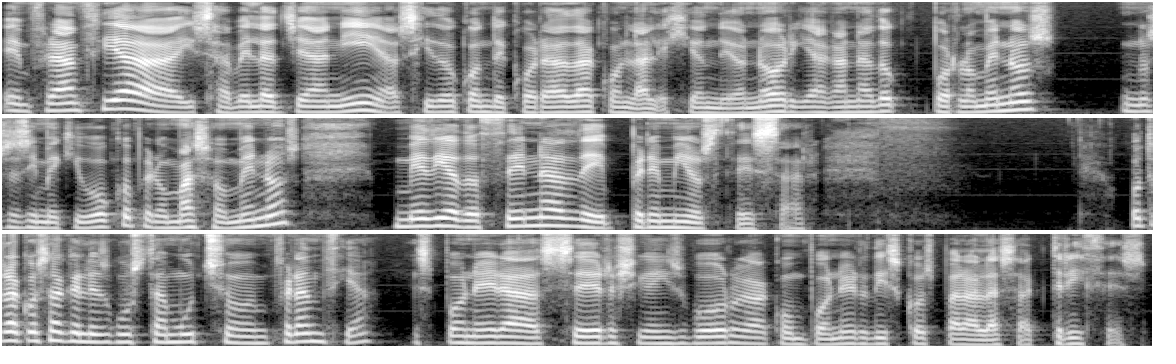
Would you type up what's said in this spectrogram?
En Francia, Isabella Gianni ha sido condecorada con la Legión de Honor y ha ganado por lo menos, no sé si me equivoco, pero más o menos media docena de premios César. Otra cosa que les gusta mucho en Francia es poner a Serge Gainsbourg a componer discos para las actrices.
